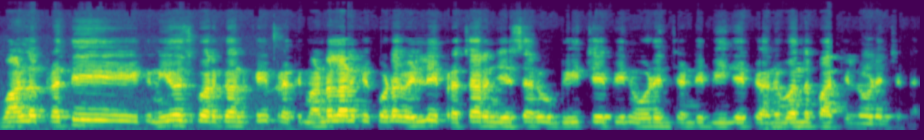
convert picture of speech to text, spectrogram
వాళ్ళ ప్రతి నియోజకవర్గానికి ప్రతి మండలానికి కూడా వెళ్ళి ప్రచారం చేశారు. బీజేపీని ఓడించండి బీజేపీ అనుబంధ పార్టీలను ఓడించండి.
